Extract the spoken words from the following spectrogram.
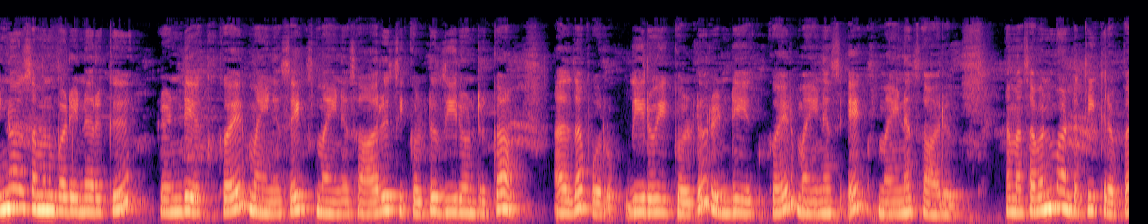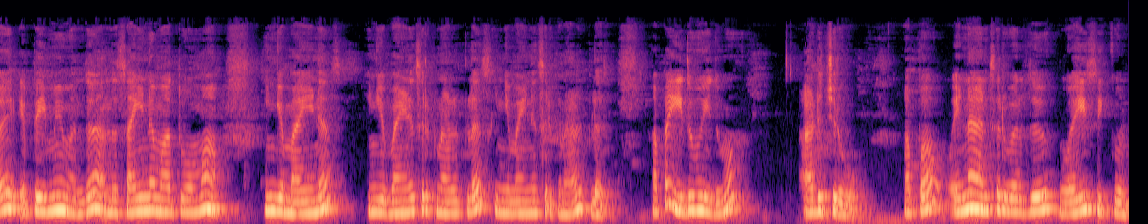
இன்னொரு சமன்பாடு என்ன இருக்குது ரெண்டு x square minus x minus ஆறு ஈக்குவல் டு ஜீரோன்னு இருக்கா அதுதான் போடுறோம். ஜீரோ ஈக்குவல் டு ரெண்டு x square minus x minus ஆறு நம்ம சமன்பாட்டை தீக்கிறப்ப எப்பயுமே வந்து அந்த சைனை மாற்றுவோமா இங்கே மைனஸ் இங்கே மைனஸ் இருக்கனால ப்ளஸ் இங்கே மைனஸ் இருக்கனால ப்ளஸ் அப்போ இதுவும் இதுவும் அடிச்சிருவோம். அப்போ என்ன ஆன்சர் வருது? Y is equal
